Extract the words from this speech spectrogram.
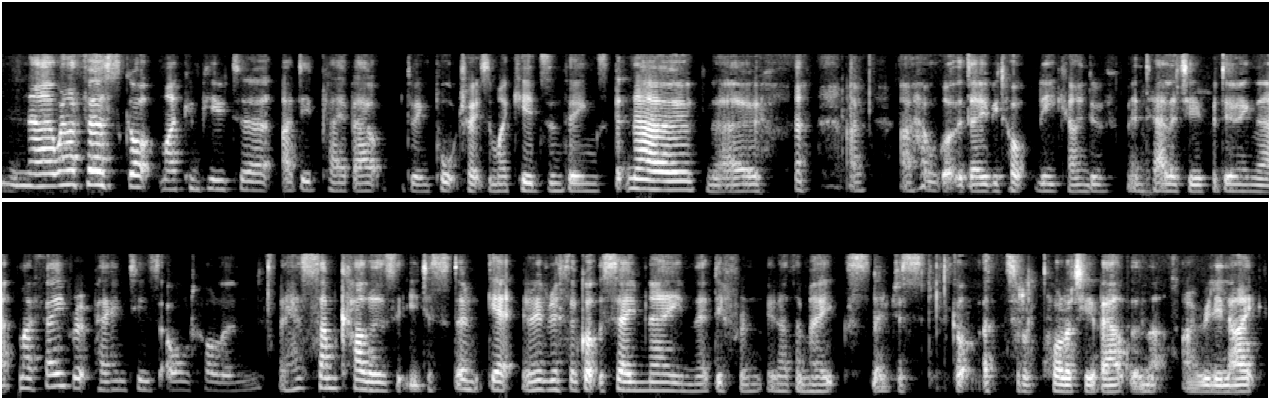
No, when I first got my computer, I did play about doing portraits of my kids and things. But no, no, I, I haven't got the David Hockney kind of mentality for doing that. My favourite paint is Old Holland. It has some colours that you just don't get. And even if they've got the same name, they're different in other makes. They've just got a sort of quality about them that I really like.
